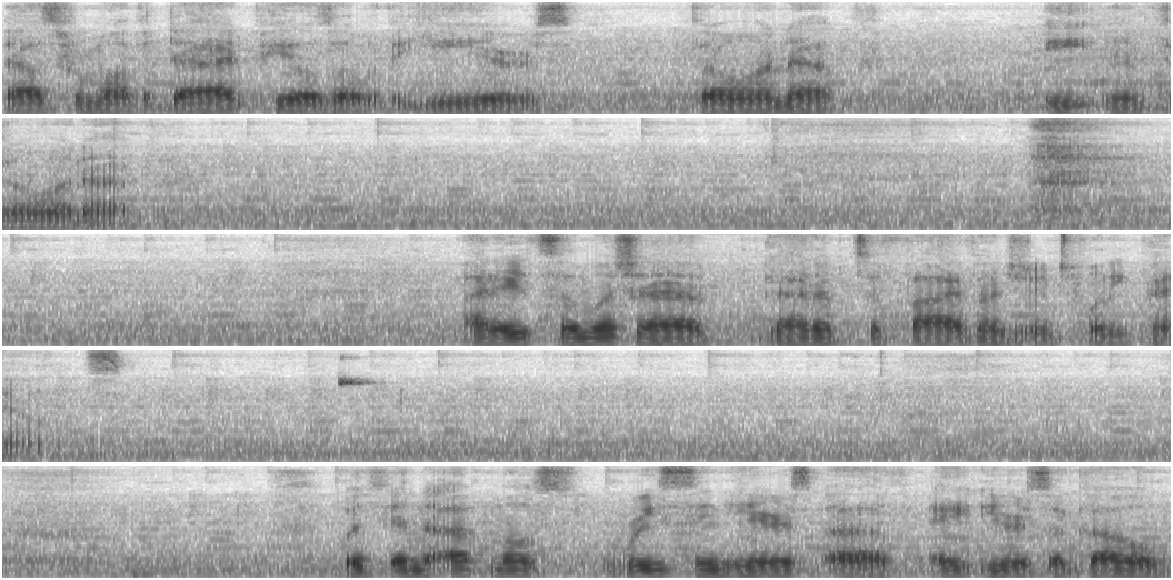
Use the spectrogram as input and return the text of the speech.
That was from all the diet pills over the years, throwing up, eating and throwing up. I'd ate so much I got up to 520 pounds. Within the utmost recent years of eight years ago,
